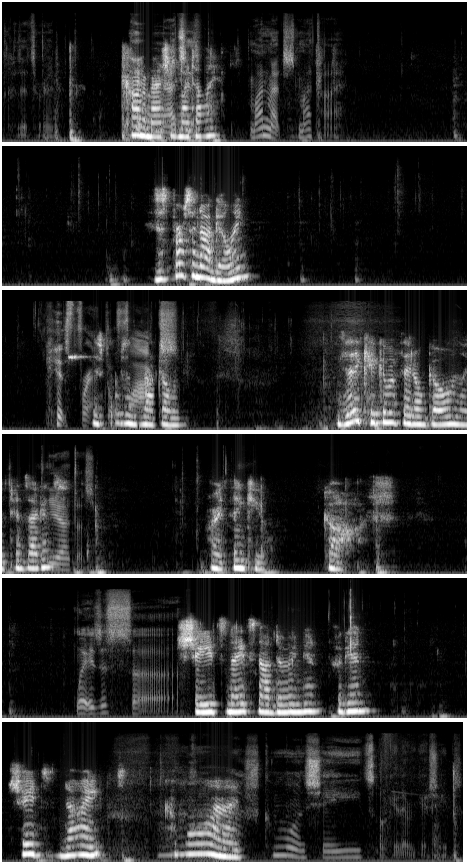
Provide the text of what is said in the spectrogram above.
Because it's red. Kind of matches my tie. Mine matches my tie. Is this person not going? It's This Fractal person's not going. Does they kick them if they don't go in like 10 seconds? Yeah, it does. Alright, thank you. Gosh. Wait, is this, uh... Shades Knight's not doing it again? Shades Knight? Come on. Gosh, come on, Shades. Okay, there we go, Shades.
